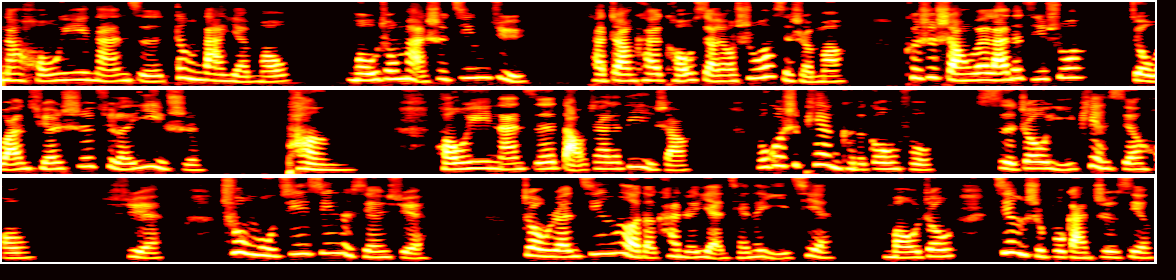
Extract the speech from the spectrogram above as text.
那红衣男子瞪大眼眸，眸中满是惊惧。他张开口想要说些什么，可是尚未来得及说，就完全失去了意识。砰！红衣男子倒在了地上。不过是片刻的功夫，四周一片鲜红，血，触目惊心的鲜血。众人惊愕地看着眼前的一切，眸中竟是不敢置信。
